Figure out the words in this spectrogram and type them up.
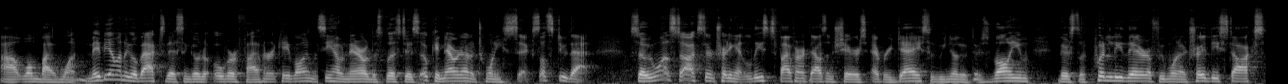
uh, one by one. Maybe I'm going to go back to this and go to over 500K volume and see how narrow this list is. Okay, now we're down to 26. Let's do that. So we want stocks that are trading at least 500,000 shares every day so we know that there's volume, there's liquidity there. If we want to trade these stocks,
